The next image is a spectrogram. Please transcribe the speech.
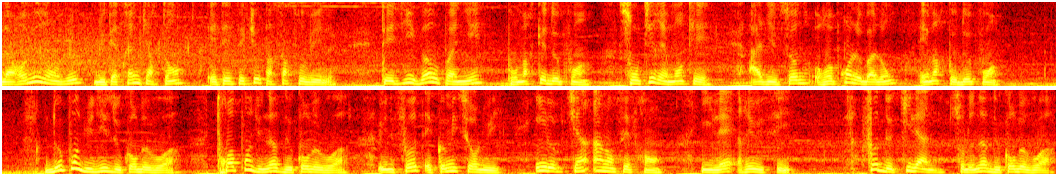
La remise en jeu du quatrième quart-temps est effectuée par Sartrouville. Teddy va au panier pour marquer deux points. Son tir est manqué. Adilson reprend le ballon et marque deux points. Deux points du 10 de Courbevoie. 3 points du 9 de Courbevoie. Une faute est commise sur lui. Il obtient un lancer franc. Il est réussi. Faute de Killan sur le 9 de Courbevoie.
